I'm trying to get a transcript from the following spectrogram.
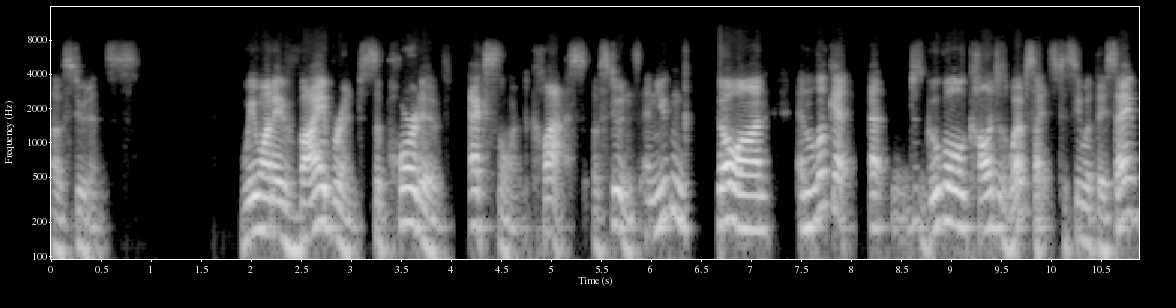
of students. We want a vibrant, supportive, excellent class of students. And you can go on and look at, at just Google colleges' websites to see what they say,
